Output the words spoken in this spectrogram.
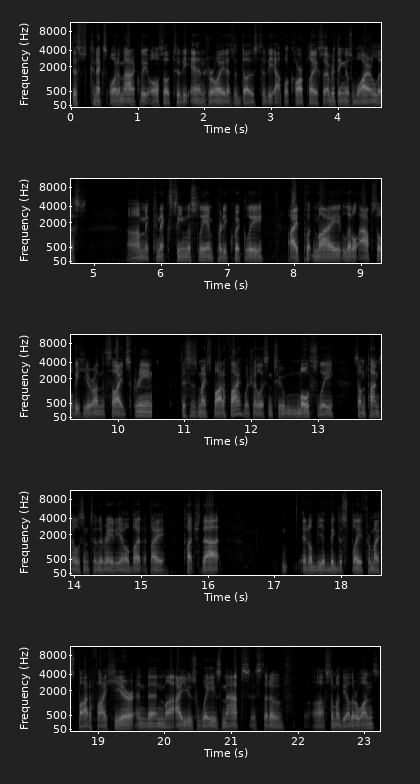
This connects automatically also to the Android as it does to the Apple CarPlay. So everything is wireless. Um, it connects seamlessly and pretty quickly. I put my little apps over here on the side screen. This is my Spotify, which I listen to mostly. Sometimes I listen to the radio, but if I touch that, it'll be a big display for my Spotify here. And then my, I use Waze maps instead of uh, some of the other ones.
